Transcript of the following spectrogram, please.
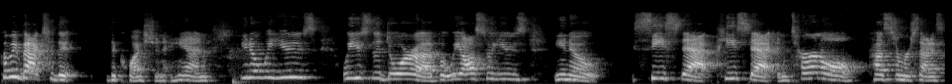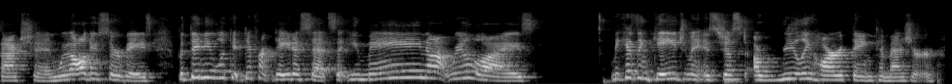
coming back to the the question at hand. You know, we use we use the DORA, but we also use, you know, CSAT, PSAT, internal customer satisfaction. We all do surveys, but then you look at different data sets that you may not realize because engagement is just a really hard thing to measure.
